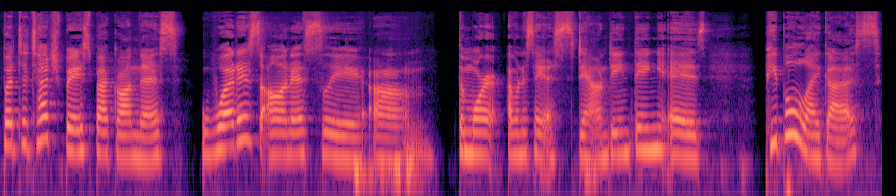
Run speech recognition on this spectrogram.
But to touch base back on this, what is honestly um, the more I want to say astounding thing is people like us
